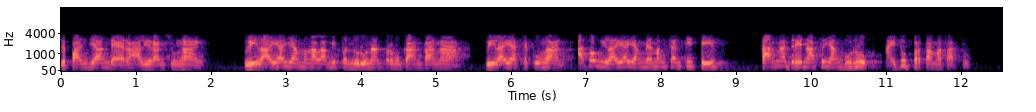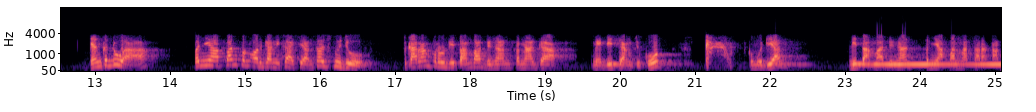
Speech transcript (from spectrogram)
Sepanjang daerah aliran sungai. Wilayah yang mengalami penurunan permukaan tanah, wilayah cekungan, atau wilayah yang memang sensitif karena drainase yang buruk. Nah itu pertama satu. Yang kedua, penyiapan pengorganisasian. Saya setuju. Sekarang perlu ditambah dengan tenaga medis yang cukup, kemudian ditambah dengan penyiapan masyarakat.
